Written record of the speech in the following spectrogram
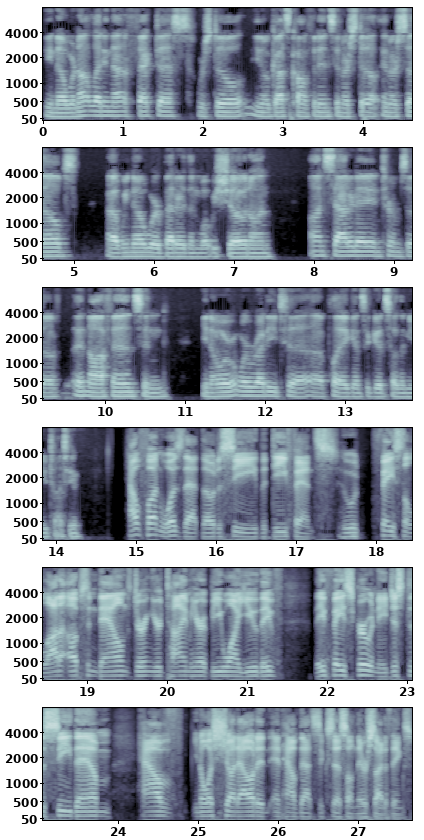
you know, we're not letting that affect us. We're still, you know, got some confidence in our st- in ourselves. Uh, we know we're better than what we showed on on Saturday in terms of an offense, and you know we're we're ready to uh, play against a good Southern Utah team. How fun was that though to see the defense who faced a lot of ups and downs during your time here at BYU? They've they faced scrutiny just to see them have you know a shutout and, and have that success on their side of things.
